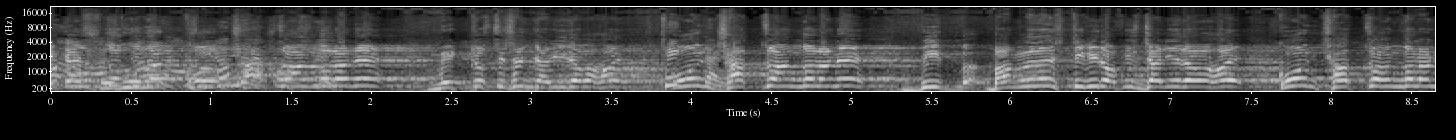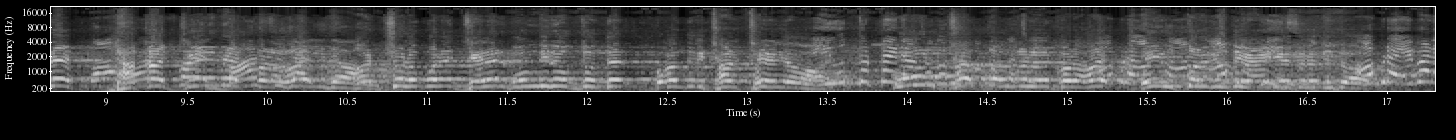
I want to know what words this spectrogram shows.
এটা শুধুমাত্র ছাত্র আন্দোলনে মেট্রো স্টেশন জ্বালিয়ে দেওয়া হয় কোন ছাত্র আন্দোলনে বাংলাদেশ টিভির অফিস জ্বালিয়ে দেওয়া হয় কোন ছাত্র আন্দোলনে ঢাকা জেল ব্রেক করা হয় আটশোর উপরে জেলের বন্দী লোকজনদের ওখান থেকে ছাড় ছেড়ে দেওয়া হয়। কোন ছাত্র আন্দোলনে করা হয় এই উত্তর কিন্তু আইডিয়া করে দিতে হবে। আমরা এবার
